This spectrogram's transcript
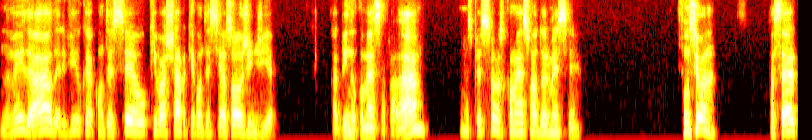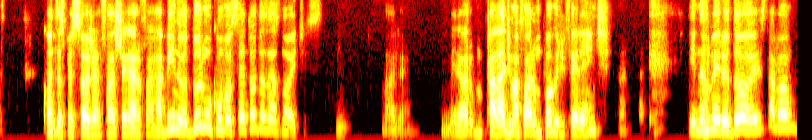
No meio da aula, ele viu o que aconteceu, o que eu achava que acontecia só hoje em dia. O Rabino começa a falar, e as pessoas começam a adormecer. Funciona, tá certo? Quantas pessoas já chegaram e falaram, Rabino, eu durmo com você todas as noites. Olha, melhor falar de uma forma um pouco diferente. E número dois, tá bom.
